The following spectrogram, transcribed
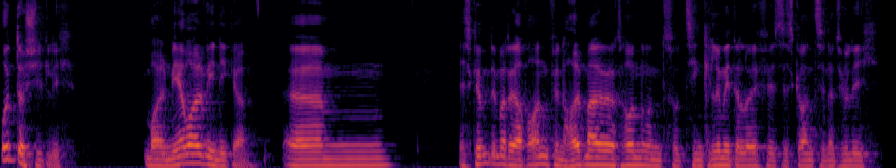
Unterschiedlich. Mal mehr, mal weniger. Ähm, es kommt immer darauf an, für einen Halbmarathon und so 10 Kilometerläufe ist das Ganze natürlich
